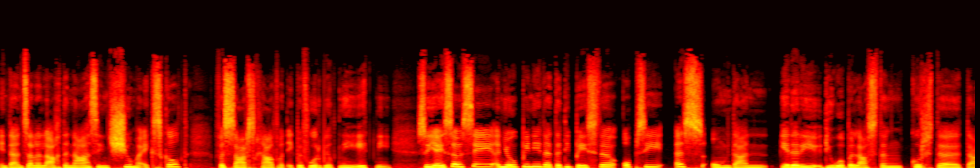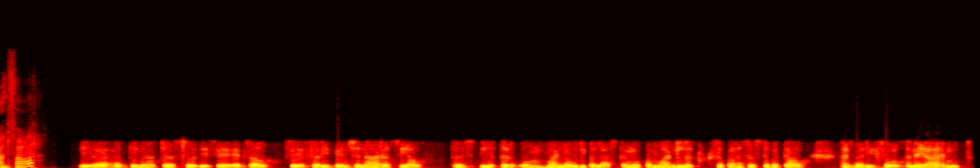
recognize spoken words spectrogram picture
en dan sal hulle agterna sien sjoe maar ek skuld vir SARS geld wat ek byvoorbeeld nie het nie. So jy sou sê in jou opinie dat dit die beste opsie is om dan eerder die, die hoë belastingkoers te aanvaar? Ja, dink dat so dis ek sal sê vir die pensionaars self dis beter om maar nou die belasting op 'n maandelikse basis te betaal as wat die volgende jaar moet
